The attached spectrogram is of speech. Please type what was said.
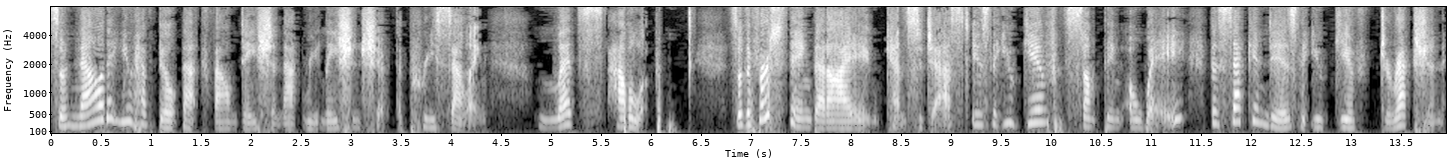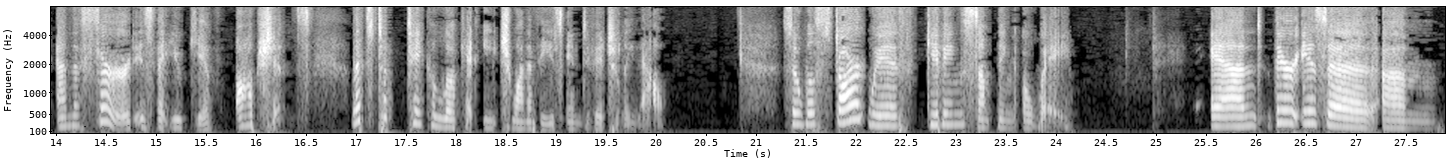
So now that you have built that foundation, that relationship, the pre-selling, let's have a look. So the first thing that I can suggest is that you give something away. The second is that you give direction. And the third is that you give options. Let's take a look at each one of these individually now. So we'll start with giving something away. And there is a, um,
